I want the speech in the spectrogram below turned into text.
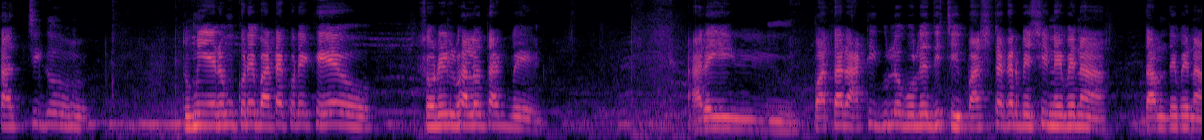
খাচ্ছি গো। তুমি এরম করে বাটা করে খেয়েও শরীর ভালো থাকবে। আর এই পাতার আটিগুলো বলে দিচ্ছি, পাঁচ টাকার বেশি নেবে না, দাম দেবে না।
